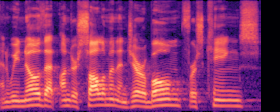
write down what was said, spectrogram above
And we know that under Solomon and Jeroboam, 1 Kings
